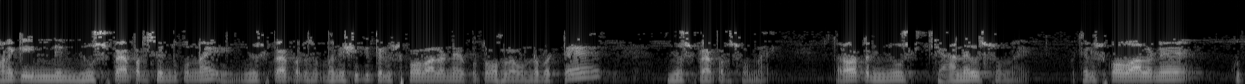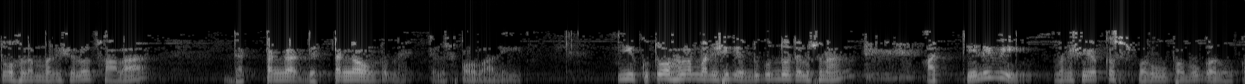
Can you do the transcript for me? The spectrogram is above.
మనకి ఇన్ని న్యూస్ పేపర్స్ ఎందుకున్నాయి? న్యూస్ పేపర్స్ మనిషికి తెలుసుకోవాలనే కుతూహలం ఉండబట్టే న్యూస్ పేపర్స్ ఉన్నాయి. తర్వాత న్యూస్ ఛానల్స్ ఉన్నాయి. తెలుసుకోవాలనే కుతూహలం మనిషిలో చాలా దట్టంగా దిట్టంగా ఉంటుంది. తెలుసుకోవాలి. ఈ కుతూహలం మనిషికి ఎందుకుందో తెలుసునా? ఆ తెలివి మనిషి యొక్క స్వరూపము గనుక.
